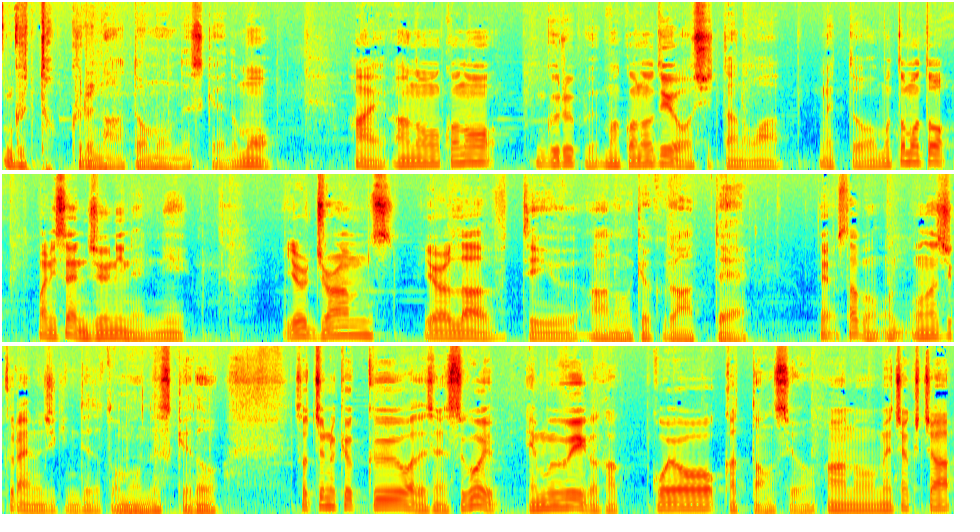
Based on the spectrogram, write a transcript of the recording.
グッとくるなと思うんですけれども、はい、あの、このグループ、まあ、このデュオを知ったのは、えっと、もともと、まあ、2012年に Your Drums, Your Love っていうあの曲があって、で、多分同じくらいの時期に出たと思うんですけど、そっちの曲はですね、すごい MV がかっこよかったんですよ。あの、めちゃくちゃ、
